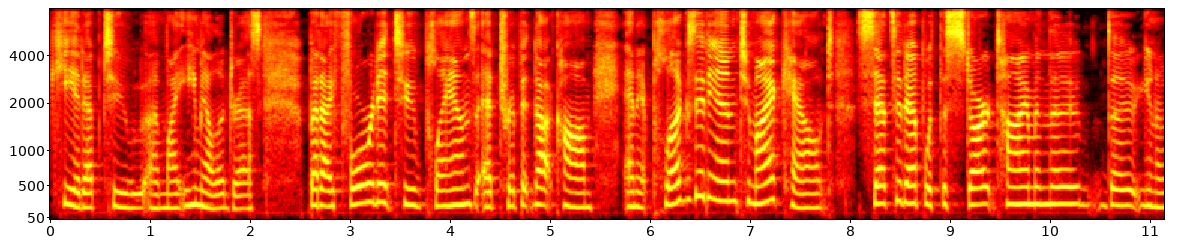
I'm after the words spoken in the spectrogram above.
key it up to uh, my email address, but I forward it to plans at tripit.com and it plugs it into my account, sets it up with the start time and the, the, you know,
